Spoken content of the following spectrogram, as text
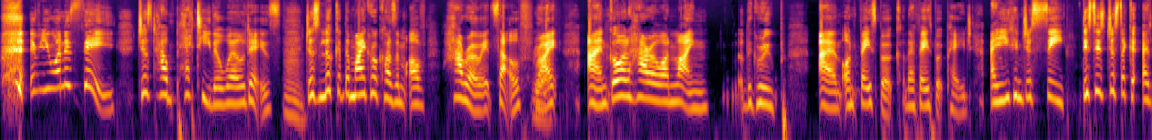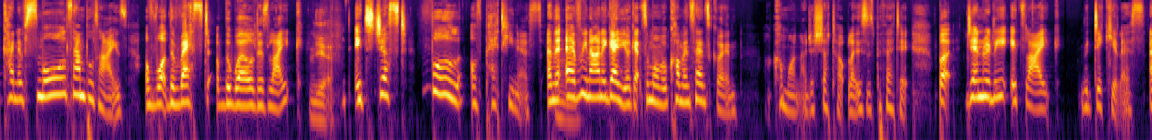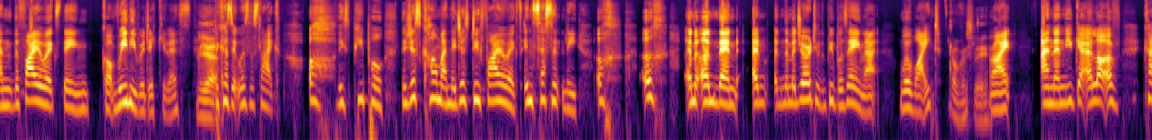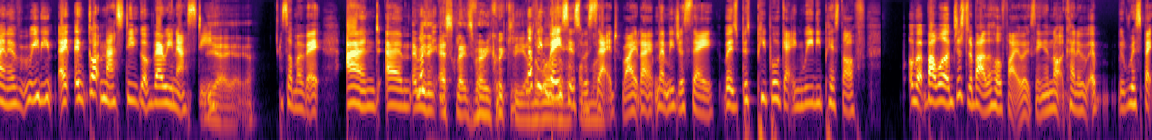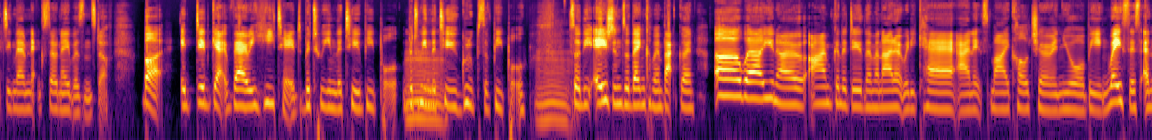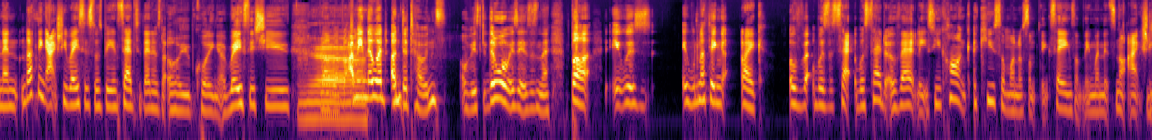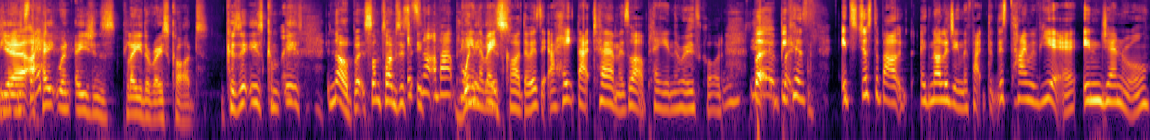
if you want to see just how petty the world is, just look at the microcosm of Harrow itself, Yeah. right? And go on Harrow Online, the group. Um, on Facebook, their Facebook page, and you can just see this is just like a, a kind of small sample size of what the rest of the world is like. Yeah. It's just full of pettiness, and then every now and again you'll get someone with common sense going, "Oh, come on, I just shut up. Like this is pathetic." But generally, it's like ridiculous, and the fireworks thing got really ridiculous. Yeah. because it was just like, oh, these people they just come and they just do fireworks incessantly. Ugh, ugh, and and then and, and the majority of the people saying that were white Obviously. right? And then you get a lot of kind of really, it, it got nasty, it got very nasty, Yeah, yeah, yeah. some of it. And um, Everything escalates very quickly. nothing racist was said, right? Like, let me just say, but it's just people getting really pissed off about, about- well, just about the whole fireworks thing and not kind of uh, respecting their next door neighbors and stuff. But it did get very heated between the two people, between the Mm. two groups of people. So the Asians were then coming back going, oh, well, you know, I'm going to do them and I don't really care and it's my culture and you're being racist. And then nothing actually racist was being said. So then it was like, oh, you're calling it a race issue. Blah, blah, blah. I mean, there were undertones, obviously. There always is, isn't there? But it was, it was nothing like over, was said was said overtly. So you can't accuse someone of something saying something when it's not actually Yeah, I hate when Asians play the race card. because it is. Com- it is no, but sometimes it's It's it- not about playing the race is- card, though, is it? I hate that term as well, playing the race card. But yeah, but- because it's just about acknowledging the fact that this time of year, in general,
